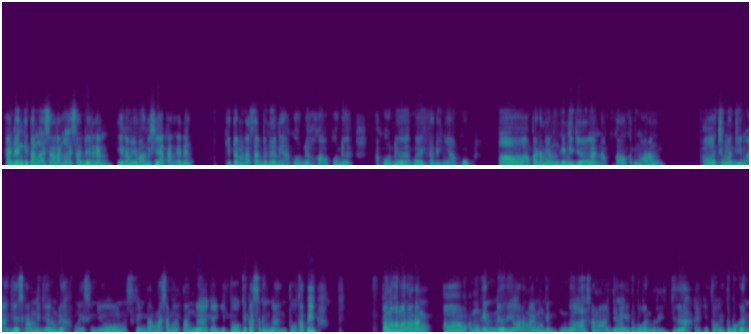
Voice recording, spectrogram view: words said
Kadang kita nggak secara nggak sadar kan, ya namanya manusia kan kadang kita merasa benar nih, aku udah kok, aku udah, aku udah baik tadinya aku eh, apa namanya mungkin di jalan aku kalau ketemu orang eh, cuma diem aja, sekarang di jalan udah mulai senyum, sering ramah sama tetangga kayak gitu, kita sering bantu. Tapi pemahaman orang eh, mungkin dari orang lain mungkin enggak ah sama aja kayak gitu bukan berhijrah kayak gitu. Itu bukan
